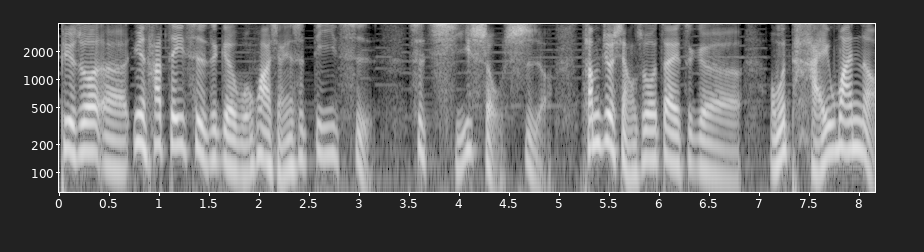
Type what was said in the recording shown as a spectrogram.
譬如说呃，因为他这一次这个文化饗宴是第一次是起手式哦，他们就想说，在这个我们台湾呢、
